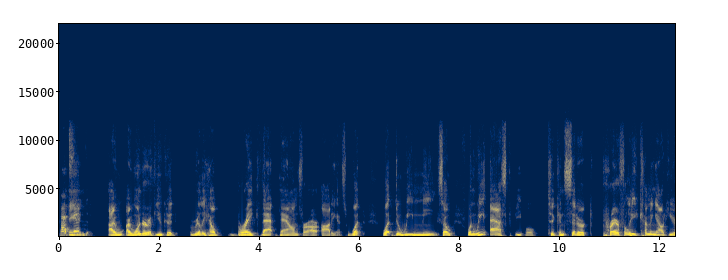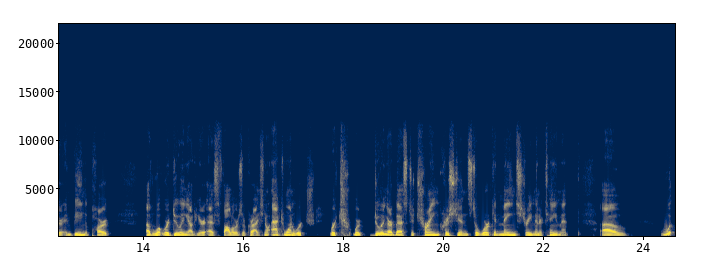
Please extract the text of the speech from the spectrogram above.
That's and it. I I wonder if you could really help break that down for our audience. What what do we mean? So when we ask people to consider prayerfully coming out here and being a part of what we're doing out here as followers of Christ. You know, Act One, we're tr- we're tr- we're doing our best to train Christians to work in mainstream entertainment. Uh, what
